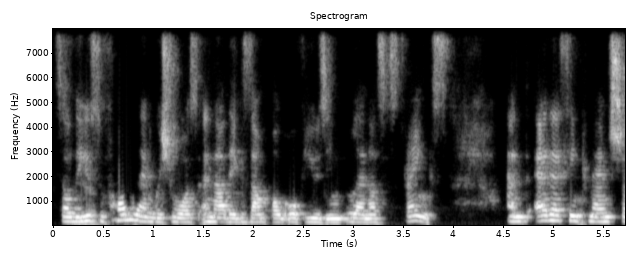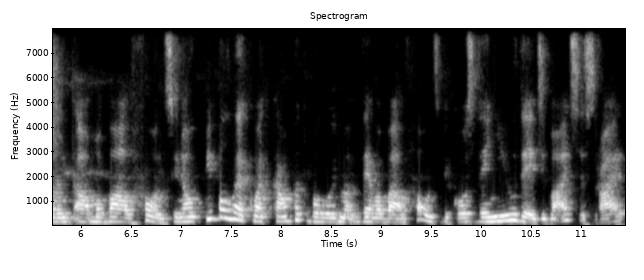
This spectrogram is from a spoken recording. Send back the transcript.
So the yeah. use of home language was another example of using learners' strengths. And Ed, I think, mentioned uh, mobile phones. You know, people were quite comfortable with their mobile phones because they knew their devices, right?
